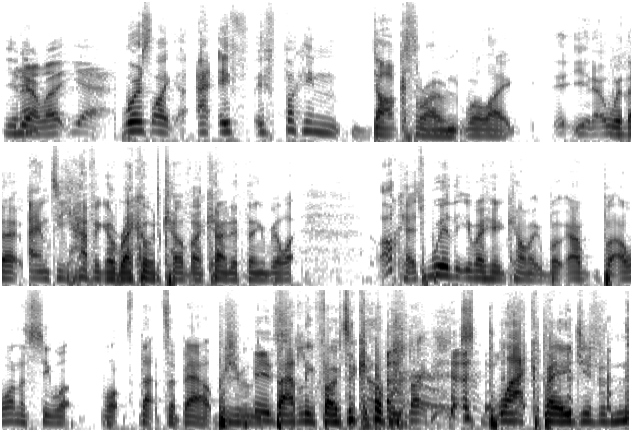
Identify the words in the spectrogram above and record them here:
you know. yeah, like, yeah. Whereas, like, if if fucking Darkthrone were like, you know, with their anti having a record cover kind of thing, be like, okay, it's weird that you're making a comic book, uh, but I want to see what what that's about. Presumably It's- badly photocopied, like just black pages with no.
